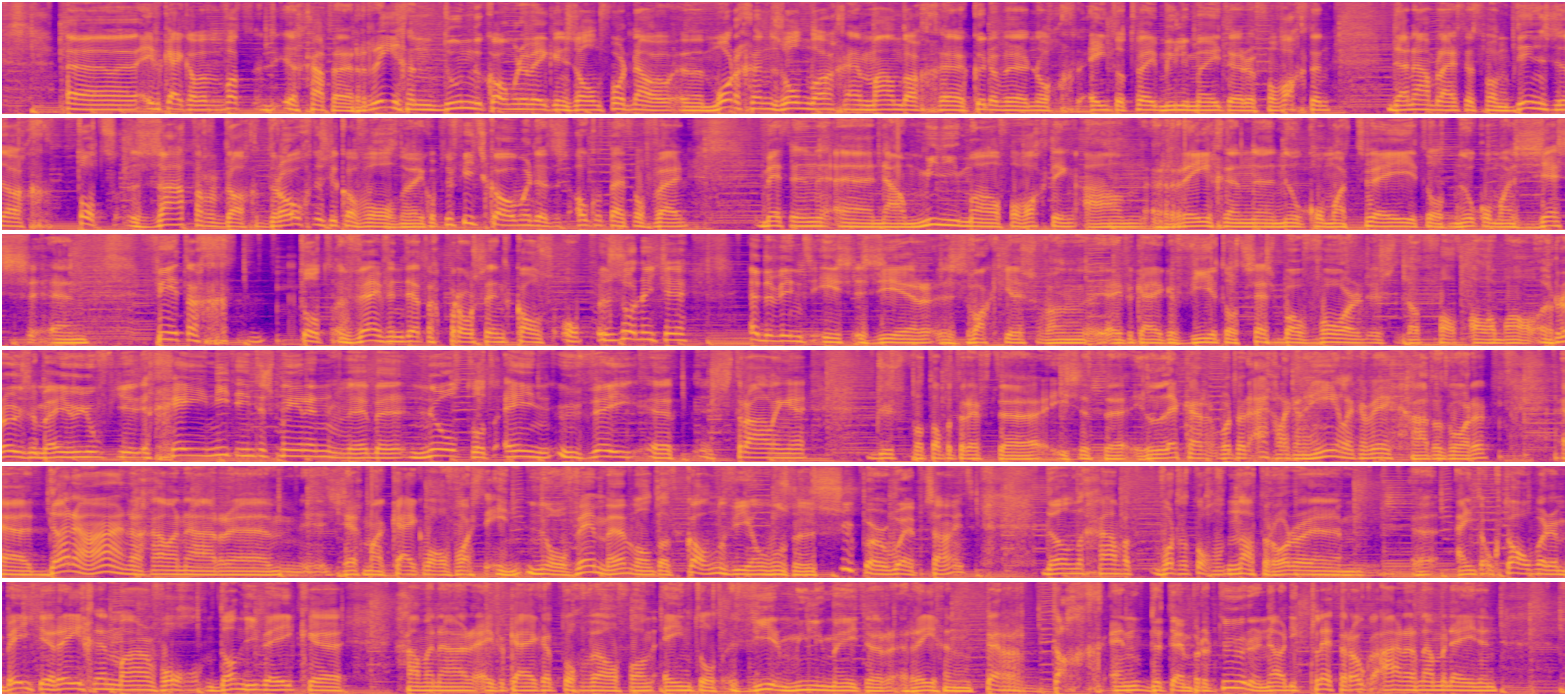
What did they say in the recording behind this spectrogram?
Eh, even kijken, wat gaat de regen doen de komende week in Zandvoort? Nou, eh, morgen, zondag en maandag eh, kunnen we nog 1 tot 2 mm verwachten. Daarna blijft het van dinsdag tot zaterdag droog. Dus je kan volgende week op de fiets komen. Dat is ook altijd wel fijn. Met een eh, nou, minimaal verwachting aan regen eh, 0,2 tot 0,6 en 40 tot 35 procent kans op zonnetje. En de wind is zeer zwakjes. Van even kijken, 4 tot 6 boven. Dus dat valt allemaal reuze mee. Je hoeft je G niet in te smeren. We hebben 0 tot 1 UV-stralingen. dus wat dat betreft eh, is het eh, lekker. Wordt het eigenlijk een heerlijke week gaat het worden. Eh, daarna dan gaan we naar, zeg maar, kijken we alvast in november. Want dat kan via onze super website. Dan gaan we, wordt het toch wat natter hoor. Eind oktober een beetje regen. Maar vol, dan die week gaan we naar, even kijken, toch wel van 1 tot 4 mm regen per dag. En de temperaturen, nou die kletteren ook aardig naar beneden.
